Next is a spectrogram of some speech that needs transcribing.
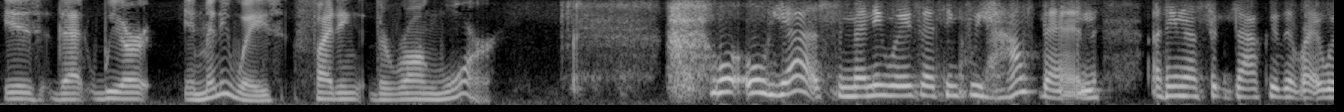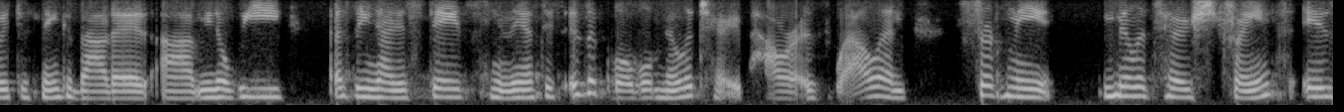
is that we are, in many ways, fighting the wrong war. Well, well, yes, in many ways, I think we have been. I think that's exactly the right way to think about it. Um, you know, we, as the United States, the United States is a global military power as well, and certainly military strength is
